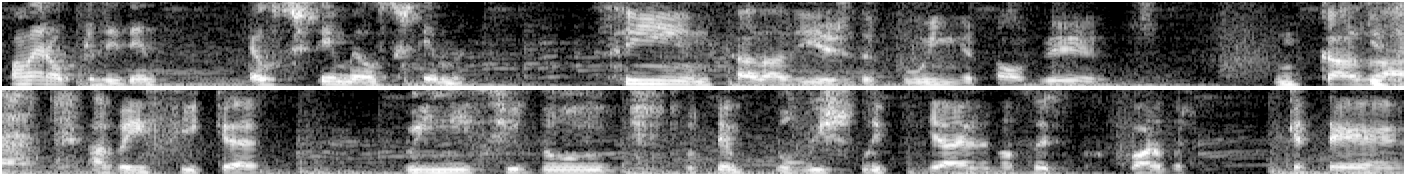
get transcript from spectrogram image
qual era o presidente? É o sistema, é o sistema. Sim, um bocado há dias da Cunha, talvez. Um bocado à, à Benfica do início do, do tempo do Luís Felipe Vieira, não sei se te recordas, que até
